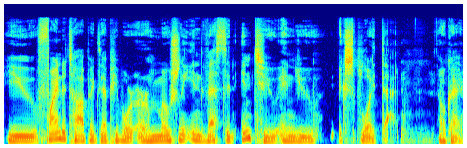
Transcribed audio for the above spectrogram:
you find a topic that people are emotionally invested into and you exploit that. Okay.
